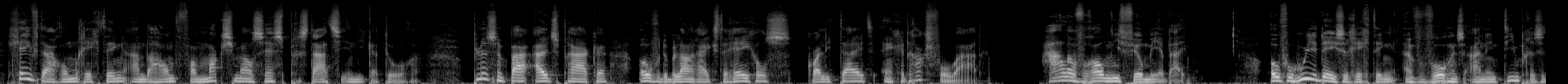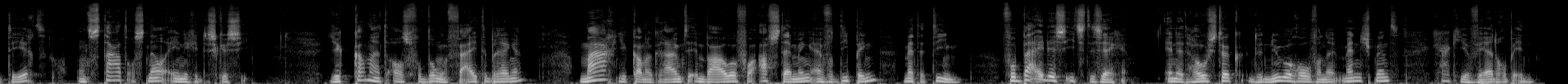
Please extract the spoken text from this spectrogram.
Geef daarom richting aan de hand van maximaal zes prestatieindicatoren, plus een paar uitspraken over de belangrijkste regels, kwaliteit en gedragsvoorwaarden. Haal er vooral niet veel meer bij. Over hoe je deze richting en vervolgens aan een team presenteert, ontstaat al snel enige discussie. Je kan het als voldongen feiten brengen, maar je kan ook ruimte inbouwen voor afstemming en verdieping met het team. Voor beide is iets te zeggen. In het hoofdstuk De nieuwe rol van het management ga ik hier verder op in.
